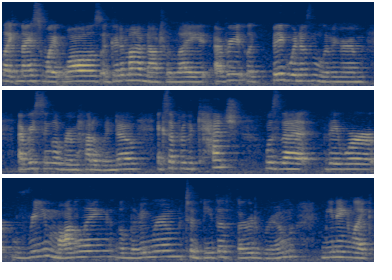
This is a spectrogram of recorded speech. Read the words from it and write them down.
like nice white walls a good amount of natural light every like big windows in the living room every single room had a window except for the catch was that they were remodeling the living room to be the third room, meaning like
